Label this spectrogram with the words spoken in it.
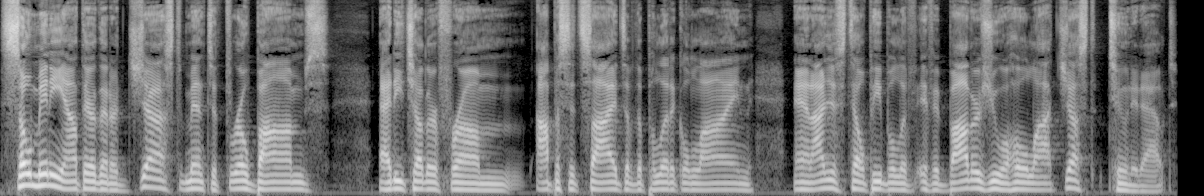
So many out there that are just meant to throw bombs at each other from opposite sides of the political line. And I just tell people if, if it bothers you a whole lot, just tune it out.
